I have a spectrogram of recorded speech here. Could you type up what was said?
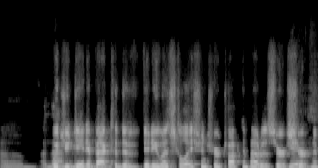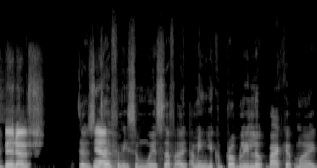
Um, and Would you date it back to the video installations you're talking about? Is there yes, certain a bit of? There's yeah. definitely some weird stuff. I, I, mean, you could probably look back at my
